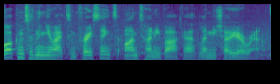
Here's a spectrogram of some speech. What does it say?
Welcome to the New Acton Precinct. I'm Tony Barker. Let me show you around.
